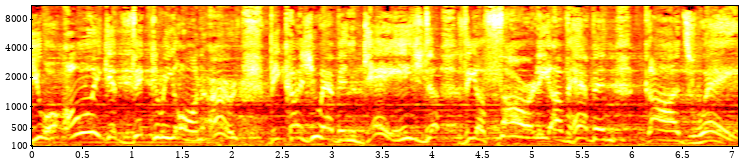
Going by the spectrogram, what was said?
You will only get victory on earth because you have engaged the authority of heaven God's way.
